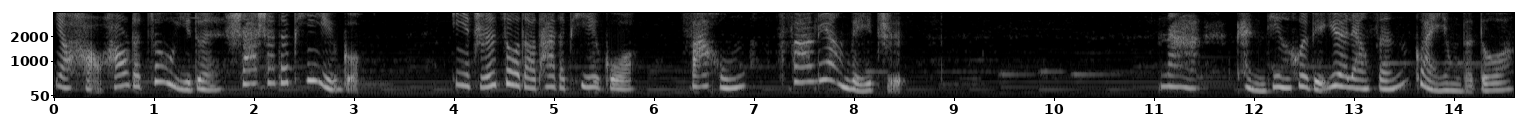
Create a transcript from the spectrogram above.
要好好的揍一顿莎莎的屁股，一直揍到他的屁股发红发亮为止。那肯定会比月亮粉管用的多。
